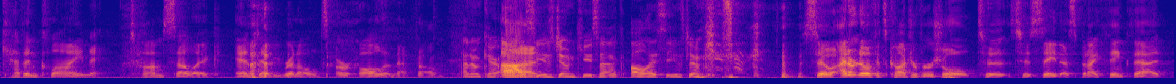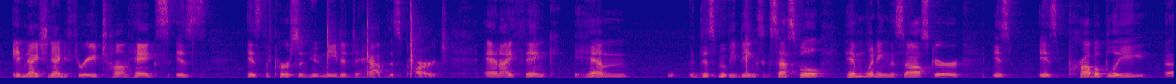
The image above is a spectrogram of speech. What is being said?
Kevin Kline, Tom Selleck, and Debbie Reynolds are all in that film. I don't care. All I Uh, see is Joan Cusack. All I see is Joan Cusack. So I don't know if it's controversial to to say this, but I think that in 1993, Tom Hanks is is the person who needed to have this part, and I think him, this movie being successful, him winning this Oscar is is probably uh,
